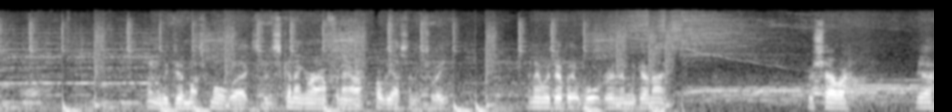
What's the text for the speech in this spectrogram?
I'm going to be doing much more work, so we're just going to hang around for an hour, probably have something to eat, and then we'll do a bit of water and then we're going home for a shower. Yeah.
